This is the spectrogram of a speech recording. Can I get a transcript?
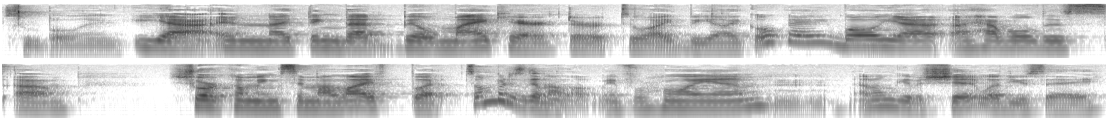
some bullying. yeah, and I think that built my character to like be like okay, well yeah, I have all this um, shortcomings in my life, but somebody's gonna love me for who I am. Mm-hmm. I don't give a shit what you say.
